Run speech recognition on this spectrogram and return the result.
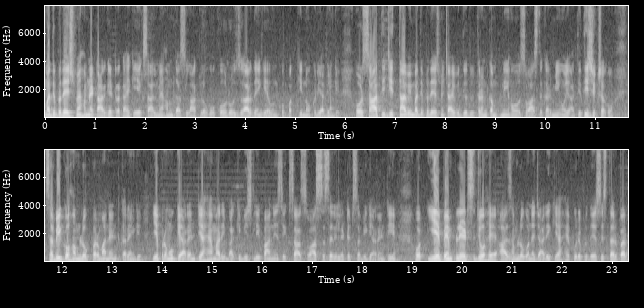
मध्य प्रदेश में हमने टारगेट रखा है कि एक साल में हम दस लाख लोगों को रोज़गार देंगे, उनको पक्की नौकरियाँ देंगे। और साथ ही जितना भी मध्य प्रदेश में चाहे विद्युत वितरण कंपनी हो, स्वास्थ्य कर्मी हो या अतिथि शिक्षक हो, सभी को हम लोग परमानेंट करेंगे। ये प्रमुख गारंटियाँ हैं हमारी। बाकी बिजली, पानी, शिक्षा, स्वास्थ्य से रिलेटेड सभी गारंटी हैं। और ये पेम्पलेट्स जो है, आज हम लोगों ने जारी किया है पूरे प्रदेश स्तर पर।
